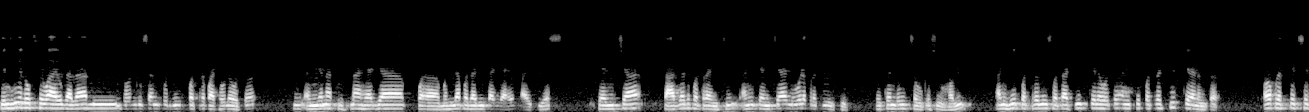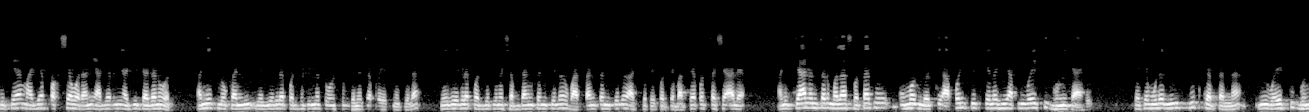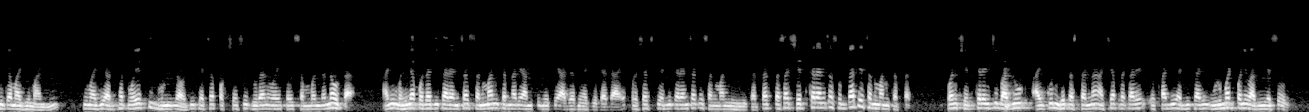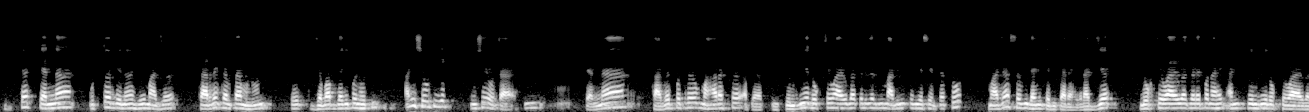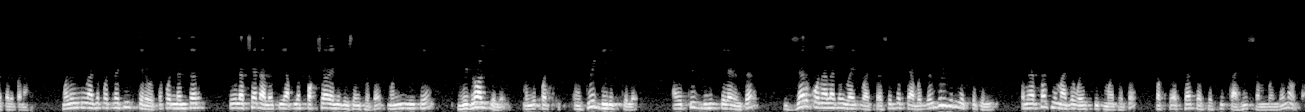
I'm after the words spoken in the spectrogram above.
केंद्रीय लोकसेवा आयोगाला मी दोन दिवसांपूर्वी पत्र पाठवलं होतं की अंजना कृष्णा ह्या ज्या प महिला पदाधिकारी आहेत आय पी एस त्यांच्या कागदपत्रांची आणि त्यांच्या निवड प्रक्रियेची एकंदरीत चौकशी व्हावी. आणि हे पत्र मी स्वतः ट्विट केलं होतं आणि ते पत्र ट्विट केल्यानंतर अप्रत्यक्षरित्या माझ्या पक्षावर आणि आदरणीय अजितदादांवर अनेक लोकांनी वेगवेगळ्या पद्धतीनं तोंडसूट घेण्याचा प्रयत्न केला. वेगवेगळ्या पद्धतीनं शब्दांकन केलं वार्तांकन केलं आजच्या पेपरच्या बातम्या पण तशा आल्या. आणि त्यानंतर मला स्वतः ते उमगलं की आपण ट्विट केलं ही आपली वैयक्तिक भूमिका आहे. त्याच्यामुळे मी ट्विट करताना मी वैयक्तिक भूमिका माझी मांडली. ती माझी अर्थात वैयक्तिक भूमिका होती. त्याचा पक्षाशी दुरान्वये काही संबंध नव्हता. आणि महिला पदाधिकाऱ्यांचा सन्मान करणारे आमचे नेते आदरणीय अजितदादा आहेत. प्रशासकीय अधिकाऱ्यांचा ते सन्मान नेहमी करतात. तसा शेतकऱ्यांचा सुद्धा ते सन्मान करतात. पण शेतकऱ्यांची बाजू ऐकून घेत असताना अशा प्रकारे एखादी अधिकारी उर्मटपणे वागली असेल तर त्यांना उत्तर देणं हे माझं कार्यकर्ता म्हणून एक जबाबदारी पण होती. आणि शेवटी एक विषय होता की त्यांना कागदपत्र महाराष्ट्र आपल्या केंद्रीय लोकसेवा आयोगाकडे जर मी मागणी केली असेल तर तो माझा संविधानिक अधिकार आहे राज्य लोकसेवा आयोगाकडे पण आहे आणि केंद्रीय लोकसेवा आयोगाकडे पण आहे म्हणून मी माझं पत्र ट्विट केलं होतं पण नंतर ते लक्षात आलं की आपल्या पक्षावर एलिगेशन्स होतात म्हणून मी ते विड्रॉल केलं. म्हणजे पत ट्विट डिलीट केलं. आणि ट्विट डिलीट केल्यानंतर जर कोणाला काही वाईट वाटतं असेल तर त्याबद्दल दिलगिरी व्यक्त केली. पण अर्थात हे माझं वैयक्तिक मत होतं. पक्षाचा त्याच्याशी काही संबंध नव्हता.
